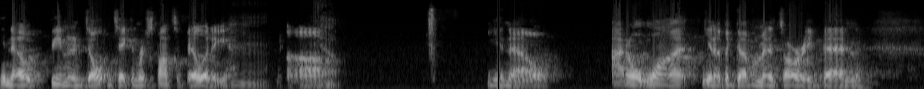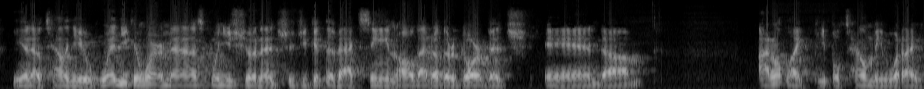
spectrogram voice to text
you know being an adult and taking responsibility. Um, yeah. You know, I don't want, you know, the government's already been, you know, telling you when you can wear a mask, when you shouldn't, should you get the vaccine, all that other garbage. And um, I don't like people tell me what I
